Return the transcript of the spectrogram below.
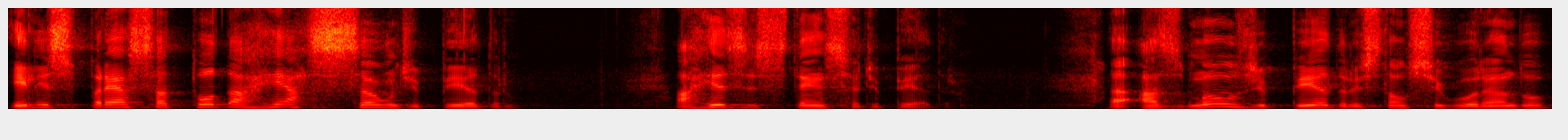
ele expressa toda a reação de Pedro, a resistência de Pedro. As mãos de Pedro estão segurando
